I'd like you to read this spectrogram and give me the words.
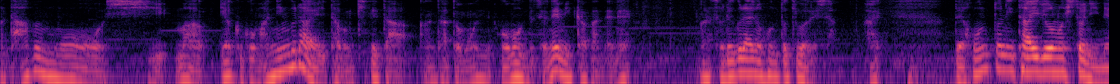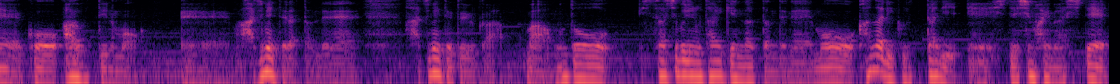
まあ、多分もうし、まあ、約5万人ぐらい多分来てたんだと思う思うんですよね3日間でね、まあ、それぐらいの本当規模でした。はい。で本当に大量の人にねこう会うっていうのも、えー初めてだったんでね。初めてというかまあ本当久しぶりの体験だったんでねもうかなりぐったり、えーしてしまいまして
